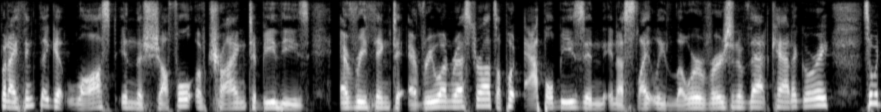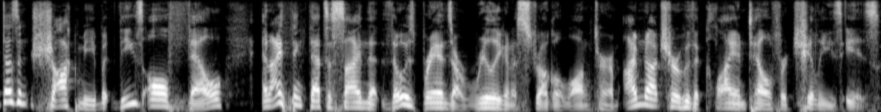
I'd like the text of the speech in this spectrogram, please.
but I think they get lost in the shuffle of trying to be these everything to everyone restaurants. I'll put Applebee's in, in a slightly lower version of that category. So it doesn't shock me, but these all fell. And I think that's a sign that those brands are really going to struggle long term. I'm not sure who the clientele for Chili's is.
